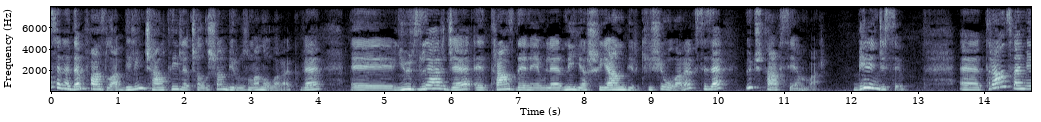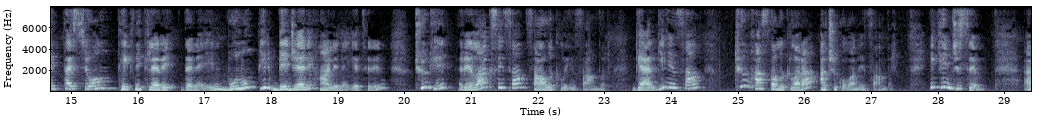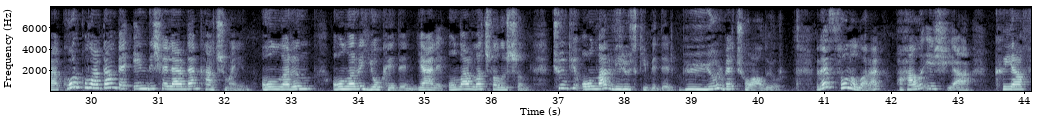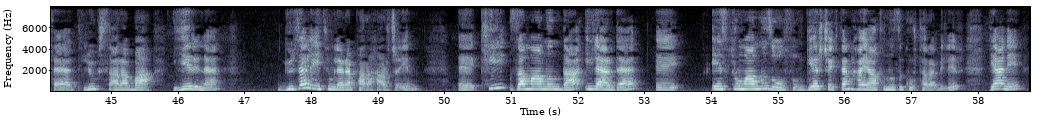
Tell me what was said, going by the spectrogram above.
seneden fazla bilinçaltıyla çalışan bir uzman olarak ve e, yüzlerce e, trans deneyimlerini yaşayan bir kişi olarak size üç tavsiyem var. Birincisi, e, trans ve meditasyon teknikleri deneyin. Bunu bir beceri haline getirin. Çünkü relax insan sağlıklı insandır. Gergin insan tüm hastalıklara açık olan insandır. İkincisi, korkulardan ve endişelerden kaçmayın. Onların onları yok edin. Yani onlarla çalışın. Çünkü onlar virüs gibidir. Büyüyor ve çoğalıyor. Ve son olarak pahalı eşya, kıyafet, lüks araba yerine güzel eğitimlere para harcayın. Ee, ki zamanında ileride e, enstrümanınız olsun. Gerçekten hayatınızı kurtarabilir. Yani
